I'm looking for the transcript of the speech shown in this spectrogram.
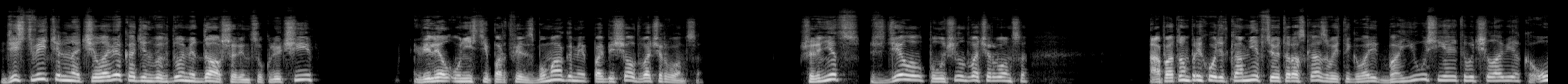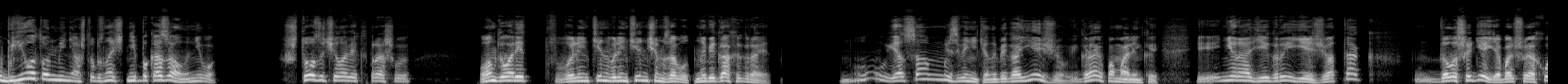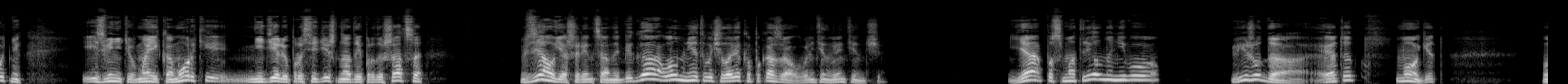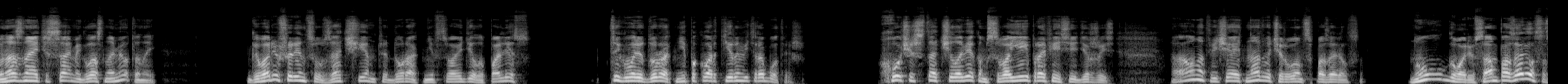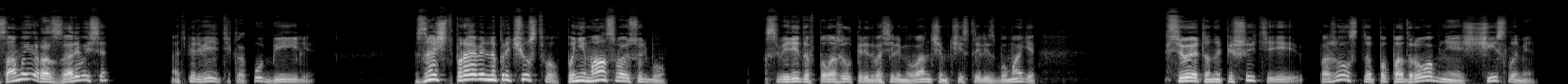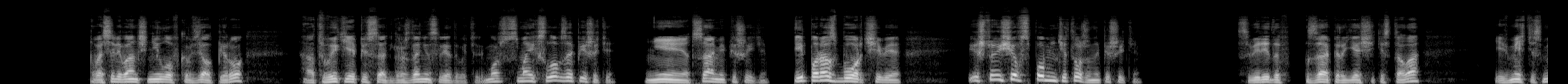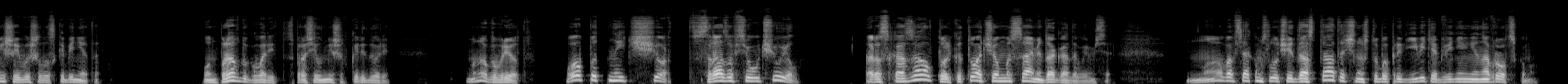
действительно, человек один в их доме дал Шеренцу ключи, велел унести портфель с бумагами, пообещал два червонца. Шеренец сделал, получил два червонца, а потом приходит ко мне, все это рассказывает и говорит, боюсь я этого человека, убьет он меня, чтобы, значит, не показал на него. Что за человек, спрашиваю? Он говорит, Валентин Валентиновичем зовут, на бегах играет. Ну, я сам, извините, на бега езжу, играю по маленькой, и не ради игры езжу, а так, до лошадей я большой охотник. Извините, в моей коморке неделю просидишь, надо и продышаться. Взял я Шеренца на бега, он мне этого человека показал, Валентин Валентинович. Я посмотрел на него, вижу, да, этот могет. У нас, знаете, сами, глаз наметанный. Говорю Шеренцу, зачем ты, дурак, не в свое дело полез? Ты, говорю, дурак, не по квартирам ведь работаешь. Хочешь стать человеком, своей профессии держись. А он отвечает, на два червонца позарился. Ну, говорю, сам позарился, сам и раззаривайся. А теперь видите, как убили. Значит, правильно предчувствовал, понимал свою судьбу. Свиридов положил перед Василием Ивановичем чистый лист бумаги. Все это напишите и, пожалуйста, поподробнее, с числами. Василий Иванович неловко взял перо. Отвык я писать, гражданин следователь. Может, с моих слов запишите? Нет, сами пишите. И поразборчивее. И что еще вспомните, тоже напишите. Свиридов запер ящики стола и вместе с Мишей вышел из кабинета. — Он правду говорит? — спросил Миша в коридоре. — Много врет. Опытный черт, сразу все учуял. Рассказал только то, о чем мы сами догадываемся. Но, во всяком случае, достаточно, чтобы предъявить обвинение Навродскому.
